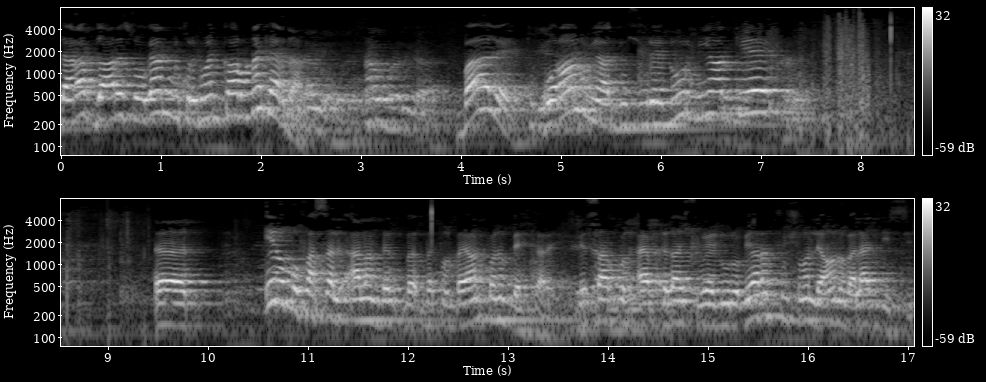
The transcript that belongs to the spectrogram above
طرف داره سوگن می‌خوره که من کارو نکردم. بله تو قرآن میاد تو سوره نور میاد که اینو مفصل الان بهتون بیان کنم بهتره. بسر کن ابتدای سوره نور رو بیارم چون شما لعان و بلد نیستید.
